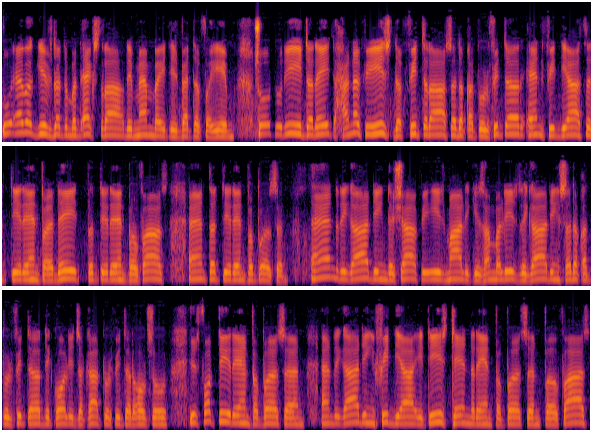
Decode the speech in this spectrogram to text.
Whoever gives little bit extra, remember it is better for him. So to reiterate, Hanafis, the fitra, sadaqatul fitr, and fidya, 30 rand per day, 30 rand per fast, and 30 rand per person. And regarding the Shafi'is, Malikis, Hanbalis, regarding sadaqatul fitr, they call it zakatul fitr also, is 40 rand per person. And regarding fidya, it is 10 rand per person per fast.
